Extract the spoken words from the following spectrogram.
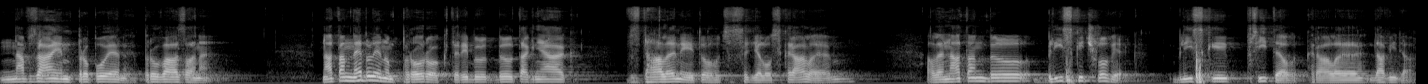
navzájem propojené, provázané. Nátan nebyl jenom prorok, který byl, byl tak nějak vzdálený toho, co se dělo s králem, ale Nátan byl blízký člověk. blízký přítel krále Davida.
